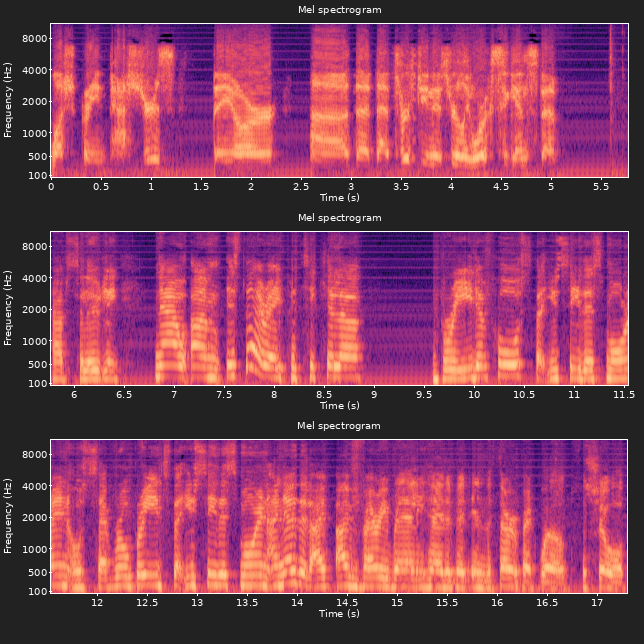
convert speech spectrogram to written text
lush green pastures, they are uh, that that thriftiness really works against them. Absolutely. Now, um, is there a particular breed of horse that you see this more in, or several breeds that you see this more in? I know that I've, I've very rarely heard of it in the thoroughbred world, for sure.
